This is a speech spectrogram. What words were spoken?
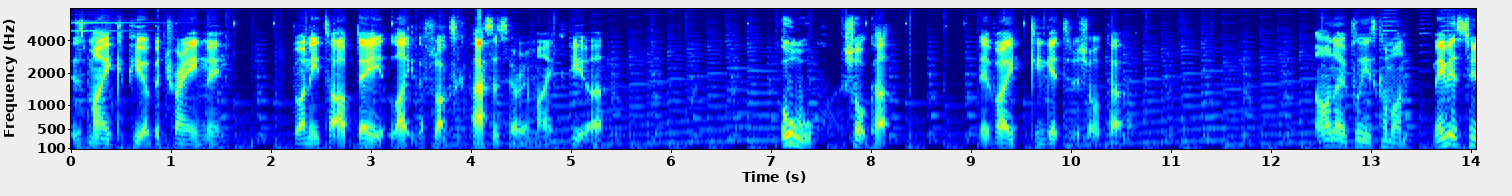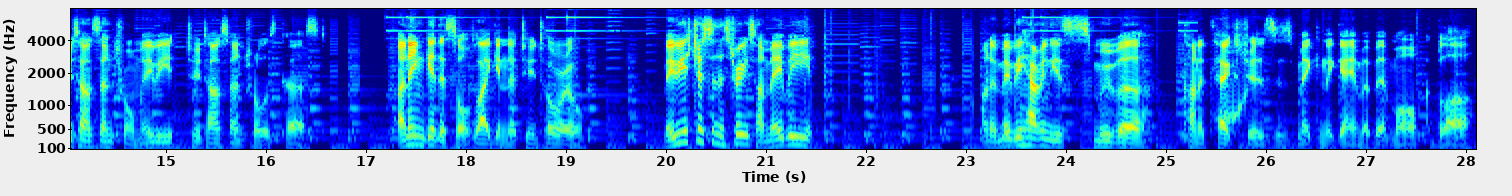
Is my computer betraying me? Do I need to update like the flux capacitor in my computer? Oh, shortcut. If I can get to the shortcut. Oh no, please, come on. Maybe it's Toontown Central. Maybe Toontown Central is cursed. I didn't get this sort of lag in the tutorial. Maybe it's just in the street side. Maybe... I don't know, maybe having these smoother kind of textures is making the game a bit more kabla.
